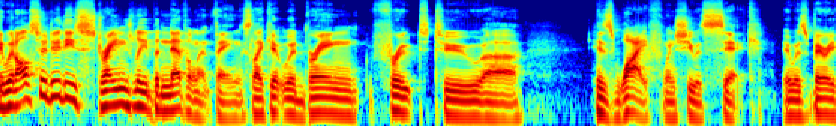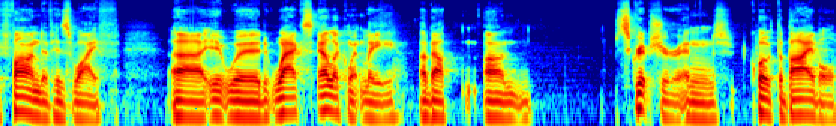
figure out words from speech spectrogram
it would also do these strangely benevolent things, like it would bring fruit to uh, his wife when she was sick. It was very fond of his wife. Uh, it would wax eloquently about on scripture and quote the Bible.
